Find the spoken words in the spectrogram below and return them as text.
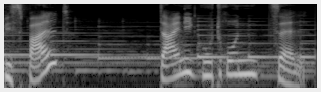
Bis bald, deine Gudrun Zell.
